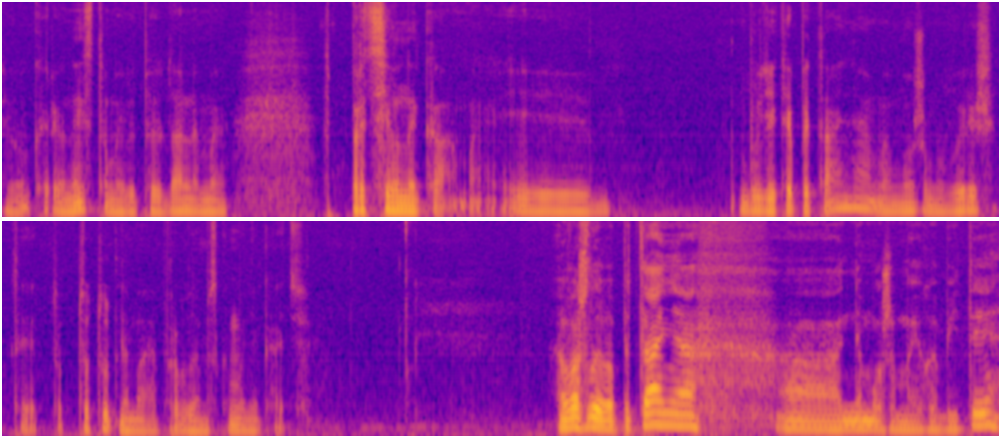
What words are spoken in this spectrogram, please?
з його керівництвом і відповідальними працівниками. І будь-яке питання ми можемо вирішити. Тобто тут немає проблем з комунікацією. Важливе питання, не можемо його обійти.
